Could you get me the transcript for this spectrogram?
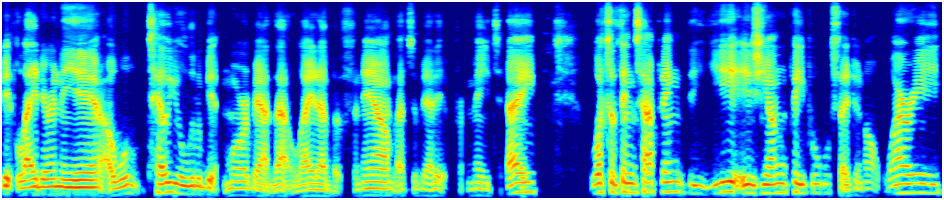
bit later in the year. I will tell you a little bit more about that later. But for now, that's about it from me today. Lots of things happening. The year is young, people, so do not worry.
